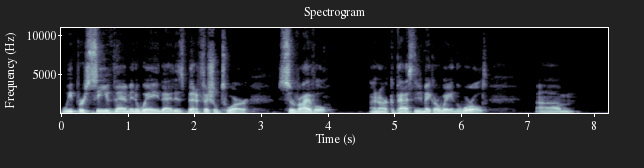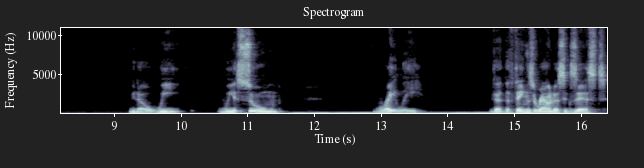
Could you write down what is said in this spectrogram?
We perceive them in a way that is beneficial to our survival and our capacity to make our way in the world um, you know, we we assume rightly that the things around us exist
